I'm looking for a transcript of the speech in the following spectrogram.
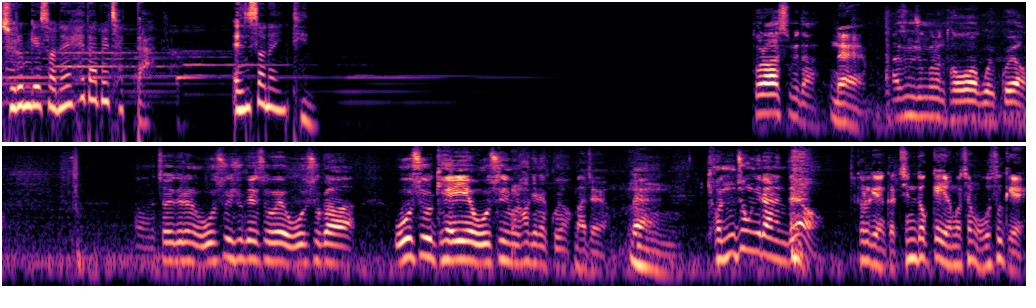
주름 개선의 해답을 찾다. 엔서 나인틴. 돌아왔습니다. 네. 안승준 군은 더워하고 있고요. 어, 저희들은 오수 휴게소의 오수가 오수 개의 오수임을 확인했고요. 맞아요. 네. 음, 견종이라는데요. 그러게 그러니까 진돗개 이런 것처럼 오수개.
